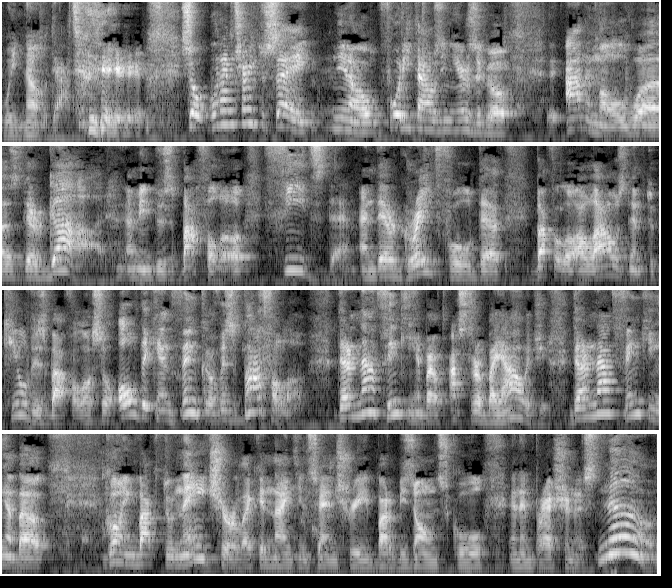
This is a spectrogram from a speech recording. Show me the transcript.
We know that. so, what I'm trying to say, you know, 40,000 years ago, animal was their god. I mean, this buffalo feeds them, and they're grateful that buffalo allows them to kill this buffalo, so all they can think of is buffalo. They're not thinking about astrobiology. They're not thinking about going back to nature like in 19th century Barbizon school and Impressionists. No,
